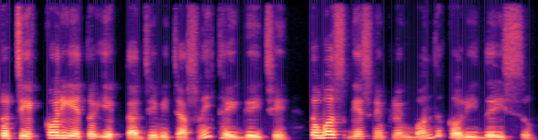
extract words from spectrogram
તો ચેક કરીએ તો એકતા જેવી ચાસણી થઈ ગઈ છે. તો બસ ગેસની ફ્લેમ બંધ કરી દઈશું.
